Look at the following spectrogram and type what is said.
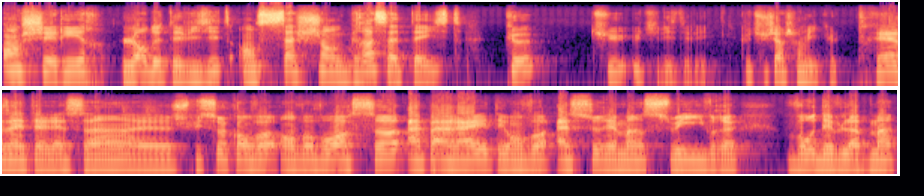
enchérir lors de tes visites en sachant grâce à Taste que tu utilises des véhicules, que tu cherches un véhicule. Très intéressant. Euh, je suis sûr qu'on va, on va voir ça apparaître et on va assurément suivre vos développements.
